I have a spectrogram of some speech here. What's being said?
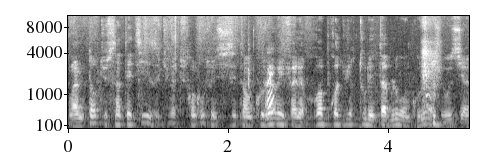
En même temps, tu synthétises. Tu, vas, tu te rends compte que si c'était en couleur, il fallait reproduire tous les tableaux en couleur. C'est aussi un,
